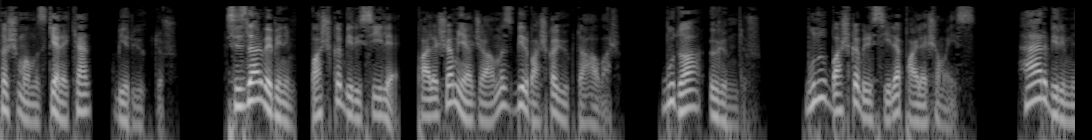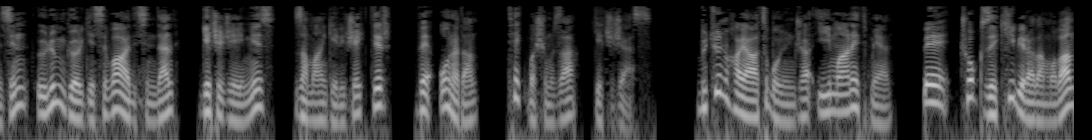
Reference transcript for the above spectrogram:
taşımamız gereken bir yüktür. Sizler ve benim başka birisiyle paylaşamayacağımız bir başka yük daha var. Bu da ölümdür. Bunu başka birisiyle paylaşamayız. Her birimizin ölüm gölgesi vadisinden geçeceğimiz zaman gelecektir ve oradan tek başımıza geçeceğiz. Bütün hayatı boyunca iman etmeyen ve çok zeki bir adam olan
